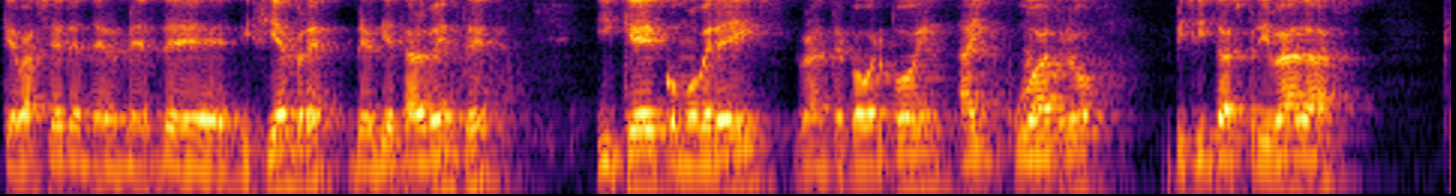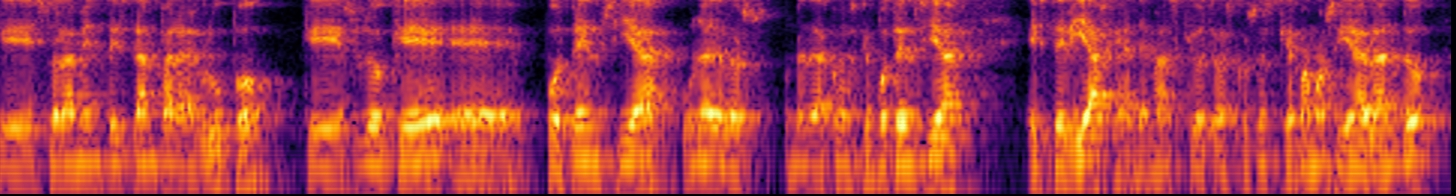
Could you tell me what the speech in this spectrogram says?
que va a ser en el mes de diciembre, del 10 al 20, y que, como veréis durante el PowerPoint, hay cuatro visitas privadas que solamente están para el grupo, que es lo que eh, potencia, una de, los, una de las cosas que potencia este viaje, además que otras cosas que vamos a ir hablando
